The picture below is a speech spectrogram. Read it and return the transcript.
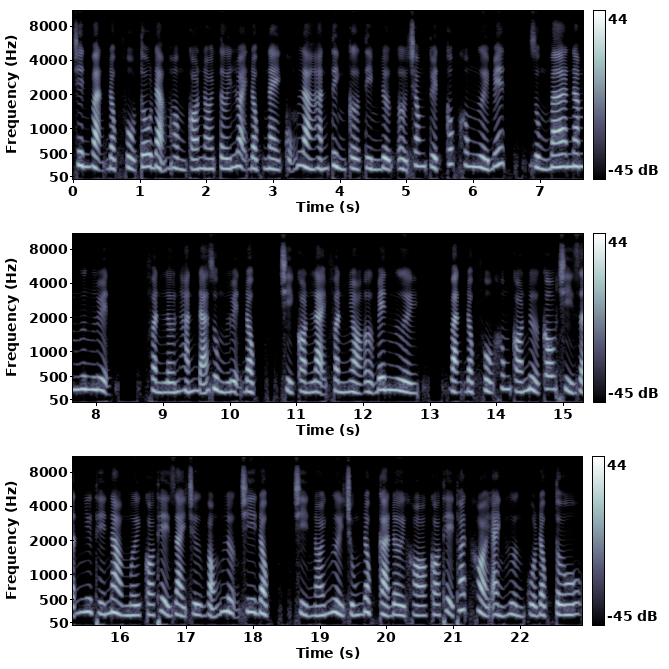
Trên vạn độc phổ Tô Đạm Hồng có nói tới loại độc này cũng là hắn tình cờ tìm được ở trong tuyệt cốc không người biết, dùng 3 năm ngưng luyện. Phần lớn hắn đã dùng luyện độc, chỉ còn lại phần nhỏ ở bên người. Vạn độc phổ không có nửa câu chỉ dẫn như thế nào mới có thể giải trừ võng lượng chi độc. Chỉ nói người chúng độc cả đời khó có thể thoát khỏi ảnh hưởng của độc tố,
